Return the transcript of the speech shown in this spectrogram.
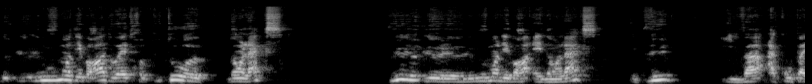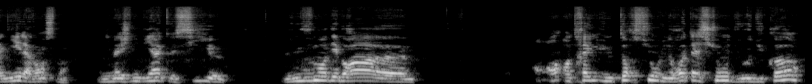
le, mouvement des bras doit être plutôt euh, dans l'axe. Plus le, le, le, mouvement des bras est dans l'axe, et plus il va accompagner l'avancement. On imagine bien que si le mouvement des bras entraîne une torsion, une rotation du haut du corps,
